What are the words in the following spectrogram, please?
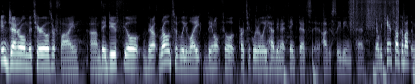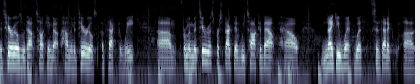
in general, materials are fine. Um, they do feel relatively light. They don't feel particularly heavy, and I think that's obviously the intent. Now, we can't talk about the materials without talking about how the materials affect the weight. Um, from a materials perspective, we talked about how Nike went with synthetic, uh,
